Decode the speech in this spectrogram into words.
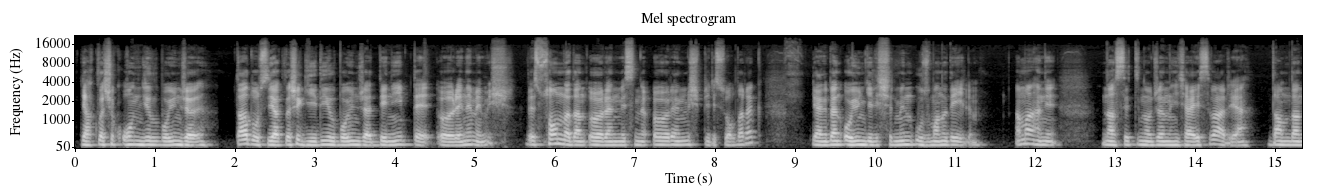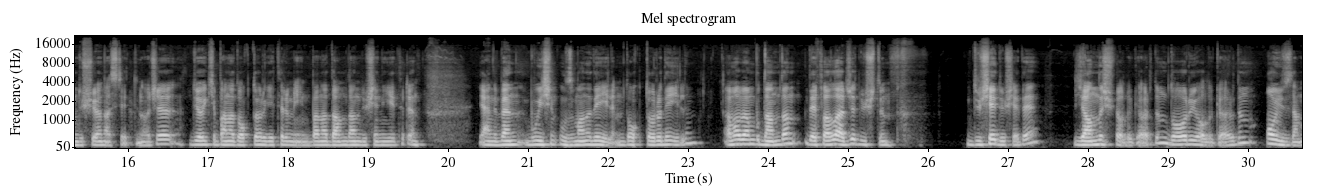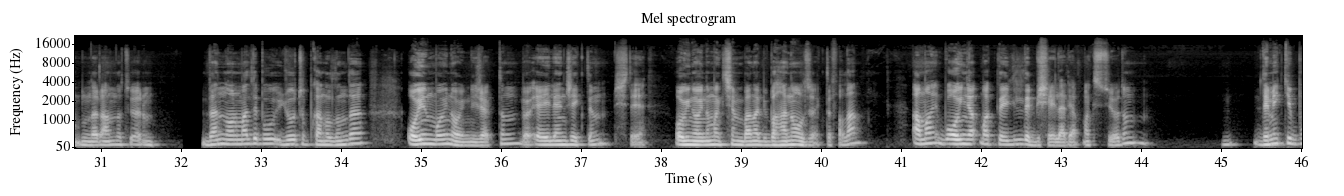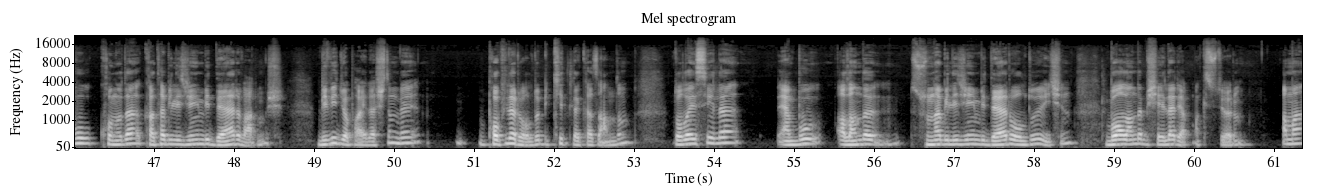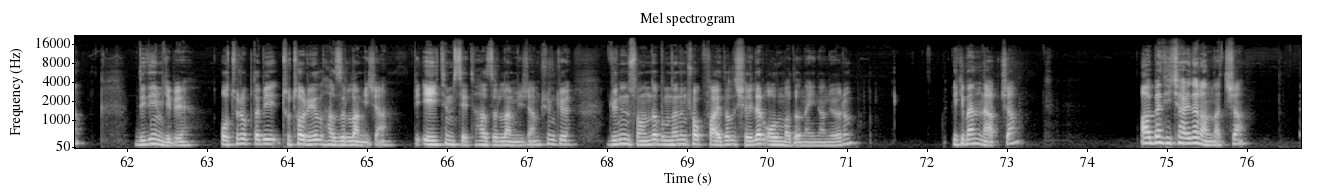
yaklaşık 10 yıl boyunca daha doğrusu yaklaşık 7 yıl boyunca deneyip de öğrenememiş ve sonradan öğrenmesini öğrenmiş birisi olarak yani ben oyun geliştirmenin uzmanı değilim. Ama hani Nasrettin Hoca'nın hikayesi var ya damdan düşüyor Nasrettin Hoca. Diyor ki bana doktor getirmeyin bana damdan düşeni getirin. Yani ben bu işin uzmanı değilim, doktoru değilim. Ama ben bu damdan defalarca düştüm. düşe düşe de yanlış yolu gördüm, doğru yolu gördüm. O yüzden bunları anlatıyorum. Ben normalde bu YouTube kanalında oyun oyun oynayacaktım. Böyle eğlenecektim. İşte oyun oynamak için bana bir bahane olacaktı falan. Ama bu oyun yapmakla ilgili de bir şeyler yapmak istiyordum. Demek ki bu konuda katabileceğim bir değer varmış. Bir video paylaştım ve popüler oldu. Bir kitle kazandım. Dolayısıyla yani bu alanda sunabileceğim bir değer olduğu için bu alanda bir şeyler yapmak istiyorum. Ama dediğim gibi oturup da bir tutorial hazırlamayacağım. Bir eğitim seti hazırlamayacağım. Çünkü günün sonunda bunların çok faydalı şeyler olmadığına inanıyorum. Peki ben ne yapacağım? Abi ben hikayeler anlatacağım.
